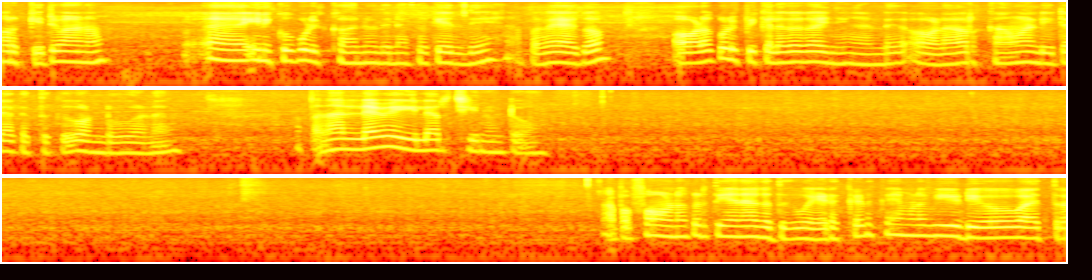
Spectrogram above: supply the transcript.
ഉറക്കിയിട്ട് വേണം. എനിക്ക് കുളിക്കാനും ഇതിനൊക്കെ കരുതി. അപ്പോൾ വേഗം ഓളെ കുളിപ്പിക്കലൊക്കെ കഴിഞ്ഞങ്ങണ്ട് ഓളെ ഉറക്കാൻ വേണ്ടിയിട്ട് അകത്തേക്ക് കൊണ്ടുപോവാണ്. അപ്പം നല്ല വെയിലിറച്ചിരുന്നു കേട്ടോ അപ്പോൾ ഫോണൊക്കെ എടുത്ത് ഞാൻ അകത്തേക്ക് പോയി. ഇടയ്ക്കിടയ്ക്ക് നമ്മൾ വീഡിയോ എത്ര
